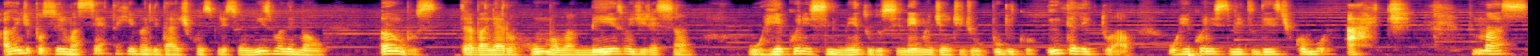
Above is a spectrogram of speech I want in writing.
Além de possuir uma certa rivalidade com o expressionismo alemão, ambos trabalharam rumo a uma mesma direção: o reconhecimento do cinema diante de um público intelectual, o reconhecimento deste como arte. Mas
